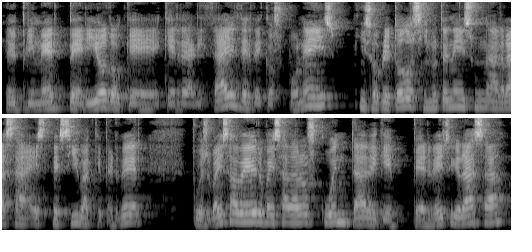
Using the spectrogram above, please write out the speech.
el primer periodo que, que realizáis, desde que os ponéis, y sobre todo si no tenéis una grasa excesiva que perder, pues vais a ver, vais a daros cuenta de que perdéis grasa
